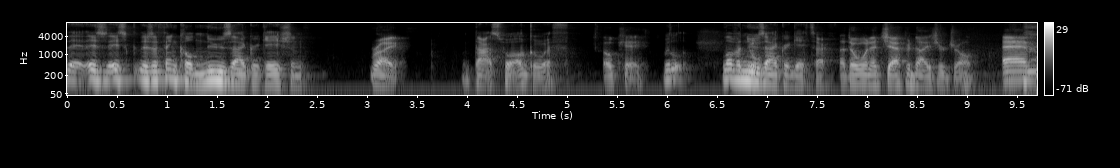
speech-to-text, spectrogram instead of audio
it's, it's, there's a thing called news aggregation. right. That's what I'll go with. Okay. We'll love a news aggregator. I don't want to jeopardize your job. Um,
